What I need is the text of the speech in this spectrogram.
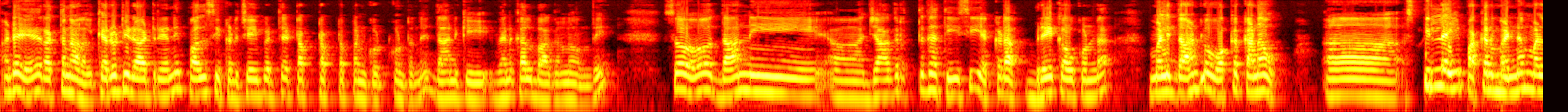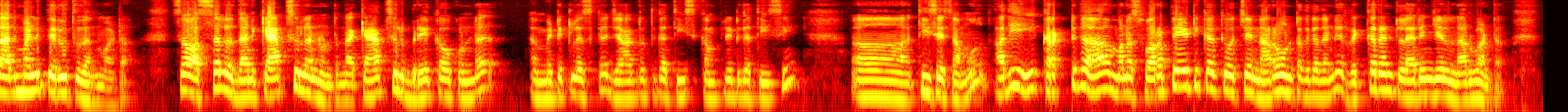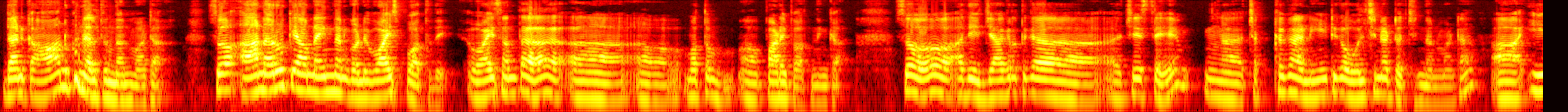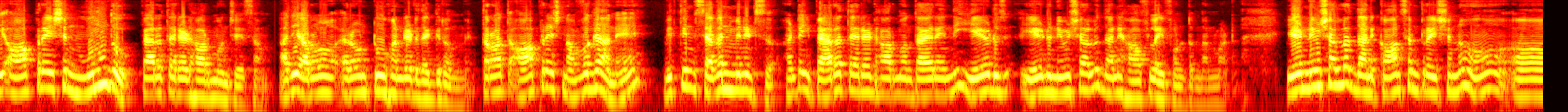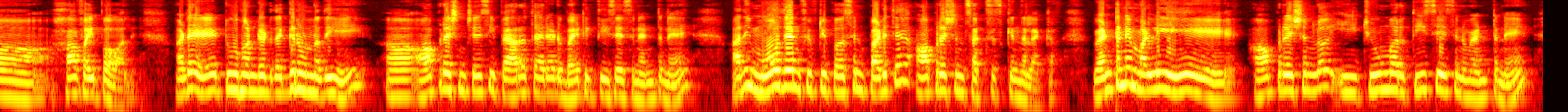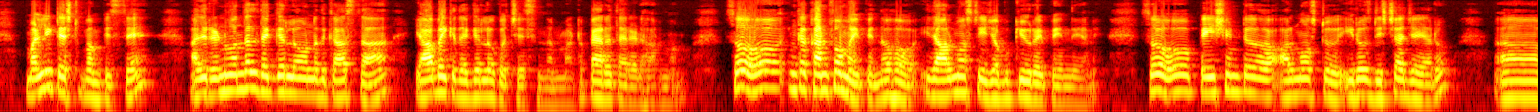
అంటే రక్తనాళాలు కెరోటిడ్ ఆర్టరీ అని పల్స్ ఇక్కడ చేయి పెడితే టప్ టప్ టప్ అని కొట్టుకుంటుంది. దానికి వెనకాల భాగంలో ఉంది. సో దాన్ని జాగ్రత్తగా తీసి ఎక్కడ బ్రేక్ అవ్వకుండా మళ్ళీ దాంట్లో ఒక్క కణం స్పిల్ అయ్యి పక్కన పడినా మళ్ళీ అది మళ్ళీ పెరుగుతుంది అనమాట సో అస్సలు దాని క్యాప్సూల్ అని ఉంటుంది. ఆ క్యాప్సూల్ బ్రేక్ అవ్వకుండా మెటిక్యులస్గా జాగ్రత్తగా తీసి కంప్లీట్గా తీసి తీసేసాము. అది కరెక్ట్గా మన స్వరపేటికకి వచ్చే నరం ఉంటుంది కదండి రికరెంట్ లారింజియల్ నర్వ్ అంటారు. దానికి ఆనుకుని వెళ్తుంది అనమాట సో ఆ నరువుకి ఏమైనా అయిందనుకోండి వాయిస్ పోతుంది. వాయిస్ అంతా మొత్తం పాడైపోతుంది ఇంకా. సో అది జాగ్రత్తగా చేస్తే చక్కగా నీట్గా ఒలిచినట్టు వచ్చిందనమాట ఈ ఆపరేషన్ ముందు పారాథైరాయిడ్ హార్మోన్ చేసాం అది అరౌండ్ అరౌండ్ టూ హండ్రెడ్ దగ్గర ఉంది. తర్వాత ఆపరేషన్ అవ్వగానే విత్ ఇన్ సెవెన్ మినిట్స్ అంటే ఈ పారాథైరాయిడ్ హార్మోన్ తయారైంది ఏడు ఏడు నిమిషాలు దాని హాఫ్ లైఫ్ ఉంటుంది అనమాట ఏడు నిమిషాల్లో దాని కాన్సన్ట్రేషన్ హాఫ్ అయిపోవాలి. అంటే టూ హండ్రెడ్ దగ్గర ఉన్నది ఆపరేషన్ చేసి పారాథైరాయిడ్ బయటికి తీసేసిన వెంటనే అది మోర్ దెన్ ఫిఫ్టీ పర్సెంట్ పడితే ఆపరేషన్ సక్సెస్ కింద లెక్క. వెంటనే మళ్ళీ ఆపరేషన్లో ఈ ట్యూమర్ తీసేసిన వెంటనే మళ్ళీ టెస్ట్ పంపిస్తే అది రెండు వందల దగ్గరలో ఉన్నది కాస్త యాభైకి దగ్గరలోకి వచ్చేసింది అనమాట పారాథైరాయిడ్ హార్మోన్. సో ఇంకా కన్ఫర్మ్ అయిపోయింది. ఓహో ఇది ఆల్మోస్ట్ ఈ జబ్బు క్యూర్ అయిపోయింది అని. సో పేషెంట్ ఆల్మోస్ట్ ఈరోజు డిశ్చార్జ్ అయ్యారు.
